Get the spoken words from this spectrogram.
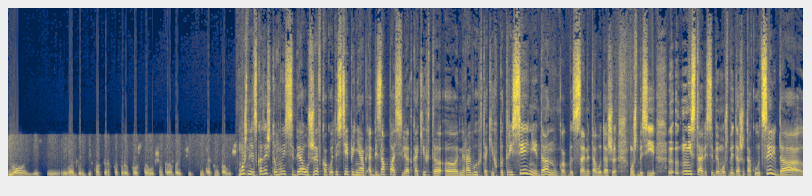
Но есть и ряд других факторов, которые просто, в общем-то, обойти никак не получится. Можно ли сказать, что мы себя уже в какой-то степени обезопасили от каких-то э, мировых таких потрясений, да, ну, как бы сами того даже, может быть, и э, не ставя себе, может быть, даже такую цель, да,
